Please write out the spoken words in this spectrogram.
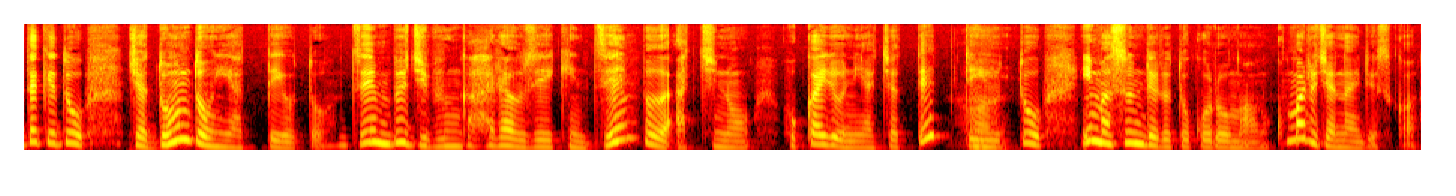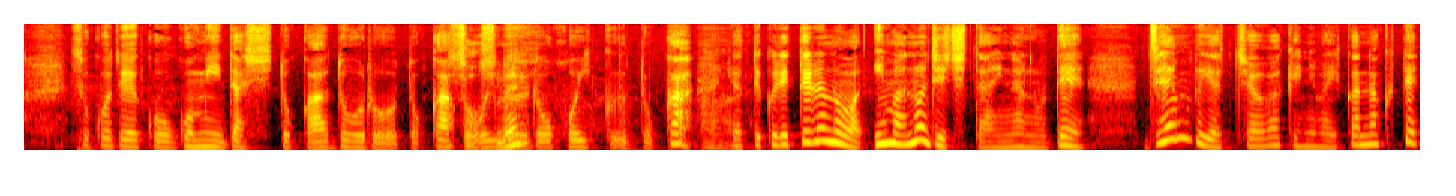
だけどじゃあどんどんやってよと。全部自分が払う税金全部あっちの北海道にやっちゃってっていうと、今住んでるところまあ困るじゃないですか。そこでこうゴミ出しとか道路とかこういろいろ保育とかやってくれてるのは今の自治体なので全部やっちゃうわけにはいかなくて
